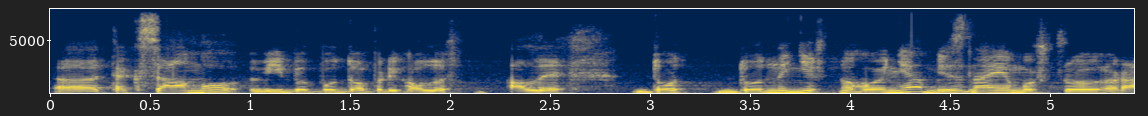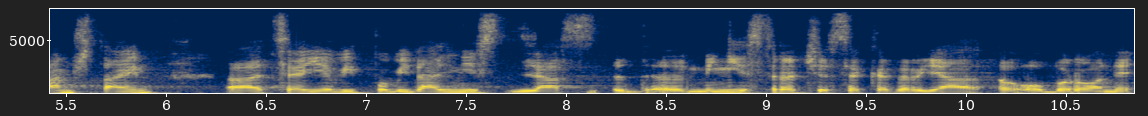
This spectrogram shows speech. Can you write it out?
так само він би був добрий голос. Але до, до нинішнього дня ми знаємо, що Рамштайн це є відповідальність для е, міністра чи секретаря е, оборони.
